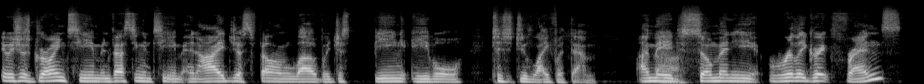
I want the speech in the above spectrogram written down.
It was just growing team, investing in team, and I just fell in love with just being able to just do life with them. I made Uh-huh. so many really great friends,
